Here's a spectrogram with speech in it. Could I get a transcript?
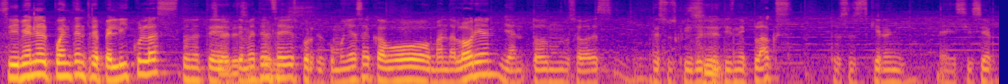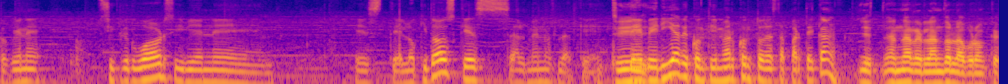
Sí, viene el puente entre películas, donde te, Series te meten series, porque como ya se acabó Mandalorian, ya todo el mundo se va a des- Sí. de Disney Plus. Entonces quieren, eh, sí es cierto, viene Secret Wars y viene este Loki 2, que es al menos la que Sí. debería de continuar con toda esta parte de Kang. Y están arreglando la bronca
